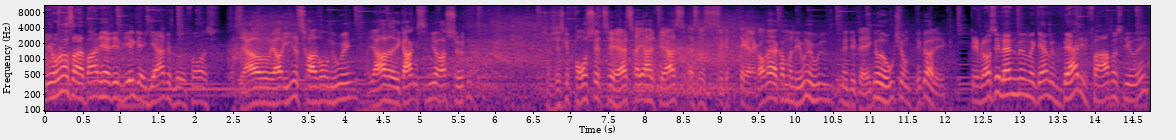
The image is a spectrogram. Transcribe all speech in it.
det understreger bare, at det her det virkelig er hjerteblod for os. Jeg er jo jeg er jo 31 år nu, ikke? Og jeg har været i gang, siden jeg var 17. Så hvis jeg skal fortsætte til jeg er 73, altså, så kan, det kan da godt være, at jeg kommer levende ud, men det bliver ikke noget otium. Det gør det ikke. Det er vel også et eller andet med, at man gerne vil værdigt for arbejdslivet, ikke?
